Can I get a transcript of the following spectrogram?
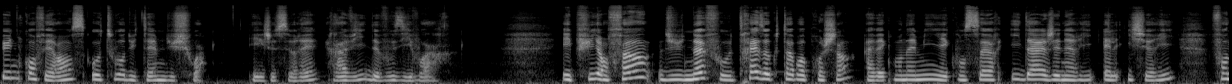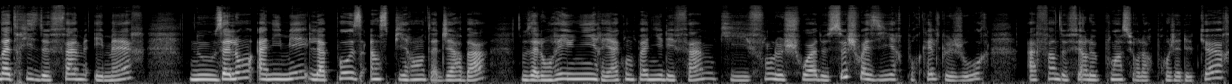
une conférence autour du thème du choix. Et je serai ravie de vous y voir. Et puis enfin, du 9 au 13 octobre prochain, avec mon amie et consoeur Ida Généry El Icheri, fondatrice de Femmes et Mères, nous allons animer la pause inspirante à Djerba. Nous allons réunir et accompagner les femmes qui font le choix de se choisir pour quelques jours afin de faire le point sur leurs projets de cœur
